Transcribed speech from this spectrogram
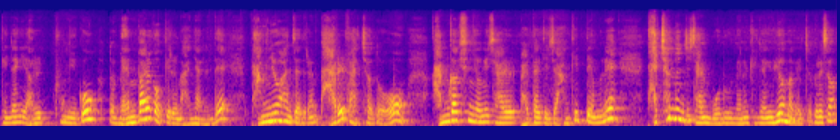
굉장히 열풍이고 또 맨발 걷기를 많이 하는데 당뇨 환자들은 발을 다쳐도 감각신경이 잘 발달되지 않기 때문에 다쳤는지 잘 모르면 굉장히 위험하겠죠. 그래서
